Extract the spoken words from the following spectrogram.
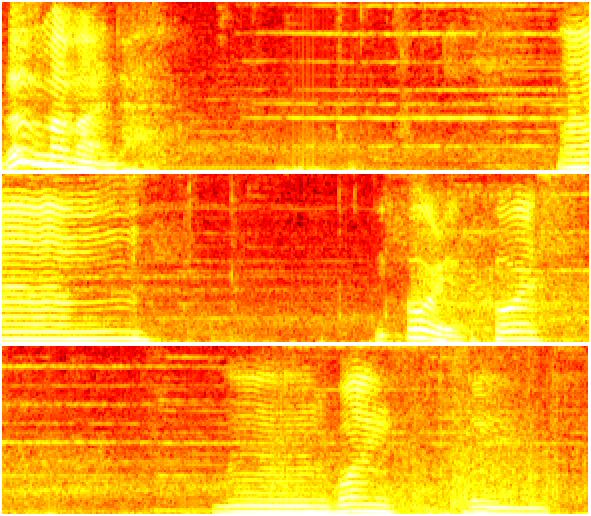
Losing my mind. Um, before you, of course, and boiling things.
